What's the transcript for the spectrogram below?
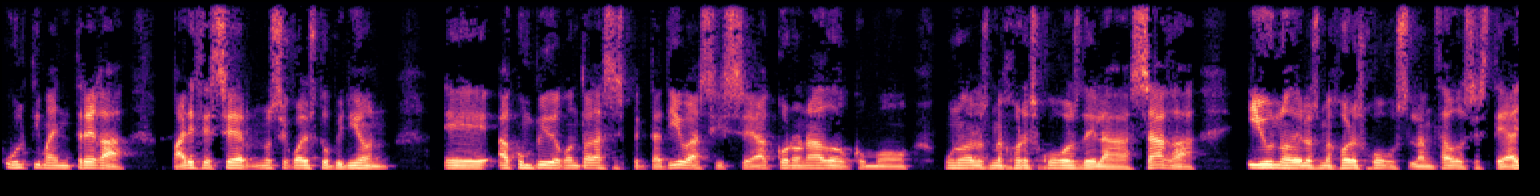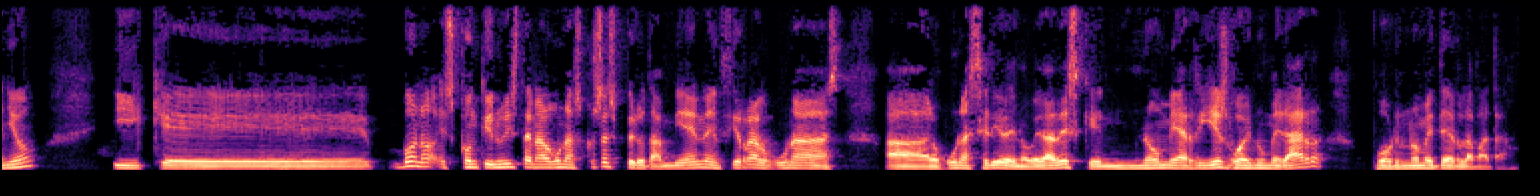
última entrega parece ser, no sé cuál es tu opinión, eh, ha cumplido con todas las expectativas y se ha coronado como uno de los mejores juegos de la saga y uno de los mejores juegos lanzados este año y que, bueno, es continuista en algunas cosas, pero también encierra algunas, alguna serie de novedades que no me arriesgo a enumerar por no meter la pata.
